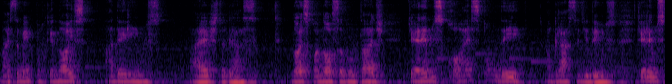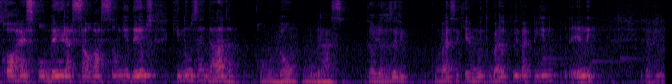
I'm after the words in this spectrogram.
mas também porque nós aderimos a esta graça. Nós, com a nossa vontade, queremos corresponder à graça de Deus, queremos corresponder à salvação de Deus que nos é dada como dom, como graça. Então Jesus ele começa aqui, é muito belo que ele vai pedindo por ele. Ele vai pedindo,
